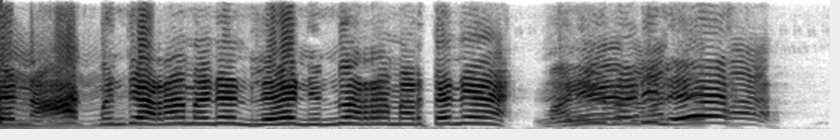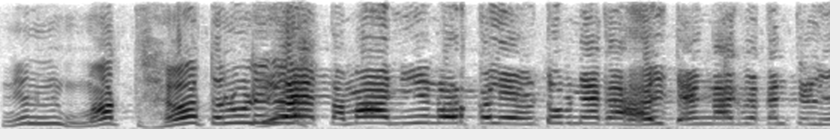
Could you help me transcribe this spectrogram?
ಏ ನಾಲ್ಕು ಮಂದಿ ಆರಾಮ ಮಾಡ್ಯಾನ್ಲೇ ನಿನ್ನೂ ಆರಾಮ ಮಾಡ್ತಾನೆ. ಮನೆಗೆ ನಡಿಲೇ ನಿನ್ ಮತ್ ಹೇಳ್ತಾನ ಉಳಿಗೆ ತಮ್ಮ ನೀ ನೋಡ್ಕೊಳ್ಳಿ ಯೂಟ್ಯೂಬ್ನ್ಯಾಗ ಹೈಟ್ ಹೆಂಗ್ ಆಗ್ಬೇಕಂತೇಳಿ.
